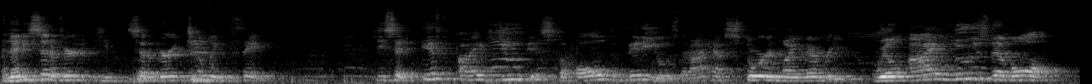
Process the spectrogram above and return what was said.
then he said a very, he said a very telling thing. He said, if I do this to all the videos that I have stored in my memory, will I lose them all?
